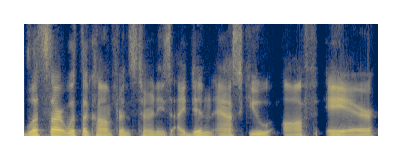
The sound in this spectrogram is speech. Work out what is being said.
let's start with the conference tourneys. I didn't ask you off air.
